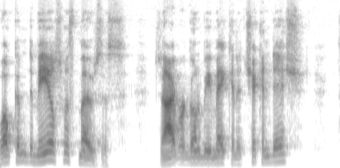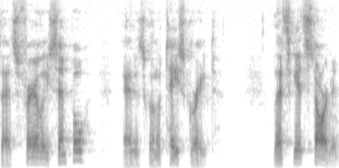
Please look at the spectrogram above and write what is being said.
Welcome to Meals with Moses. Tonight we're going to be making a chicken dish that's fairly simple and it's going to taste great. Let's get started.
